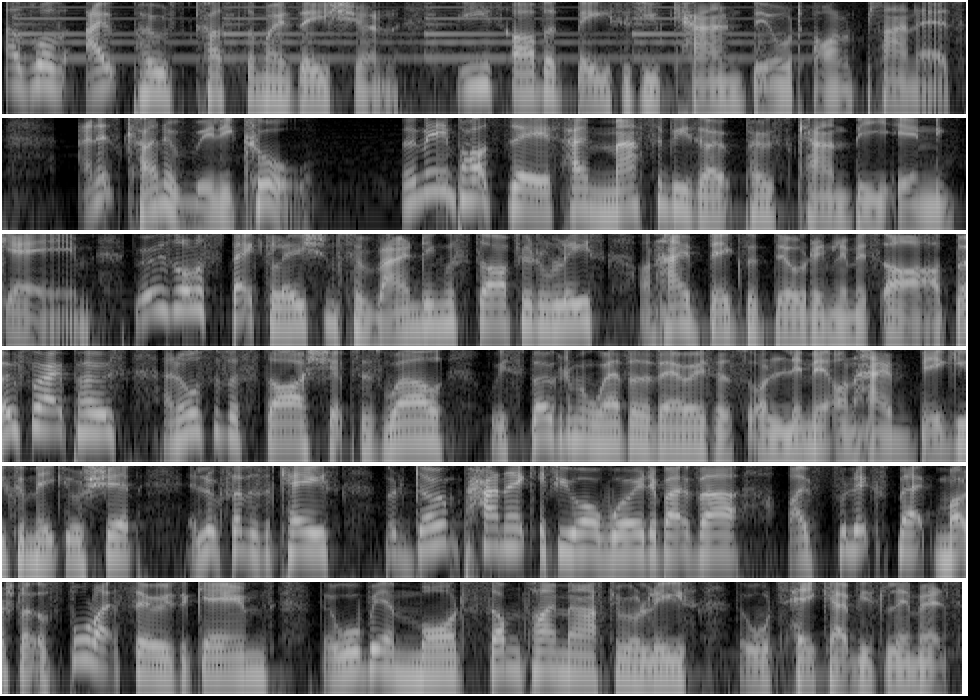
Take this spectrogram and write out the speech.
as well as outpost customization. These are the bases you can build on planets, and it's kind of really cool. The main part today is how massive these outposts can be in-game. There is a lot of speculation surrounding the Starfield release on how big the building limits are, both for outposts and also for starships as well. We've spoken about whether there is a sort of limit on how big you can make your ship. It looks like there's a case, but don't panic if you are worried about that. I fully expect, much like the Fallout series of games, there will be a mod sometime after release that will take out these limits,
